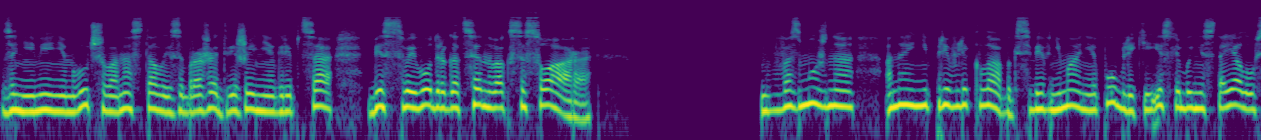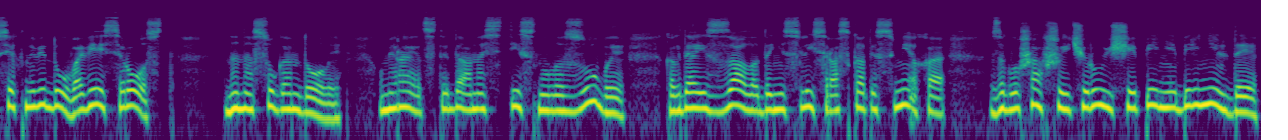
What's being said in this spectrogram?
За неимением лучшего она стала изображать движение гребца без своего драгоценного аксессуара — Возможно, она и не привлекла бы к себе внимание публики, если бы не стояла у всех на виду, во весь рост, на носу гондолы. Умирая от стыда, она стиснула зубы, когда из зала донеслись раскаты смеха, заглушавшие чарующее пение Беренильды.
